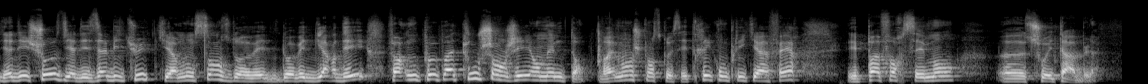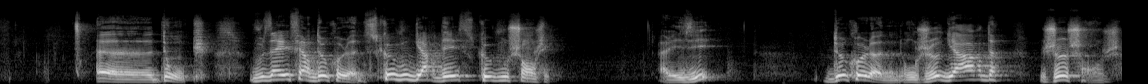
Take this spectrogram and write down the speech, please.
Il y a des choses, il y a des habitudes qui, à mon sens, doivent être, gardées. Enfin, on ne peut pas tout changer en même temps. Vraiment, je pense que c'est très compliqué à faire et pas forcément euh, souhaitable. Euh, donc, vous allez faire deux colonnes. Ce que vous gardez, ce que vous changez. Allez-y. deux colonnes. Donc je garde, je change.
